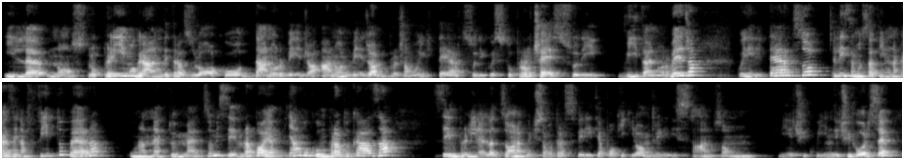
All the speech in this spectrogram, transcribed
il nostro primo grande trasloco da Norvegia a Norvegia, diciamo il terzo di questo processo di vita in Norvegia. Quindi il terzo, lì siamo stati in una casa in affitto per un annetto e mezzo, mi sembra. Poi abbiamo comprato casa sempre lì nella zona, quindi ci siamo trasferiti a pochi chilometri di distanza, 10-15 forse,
